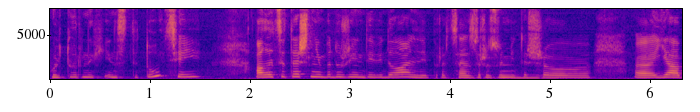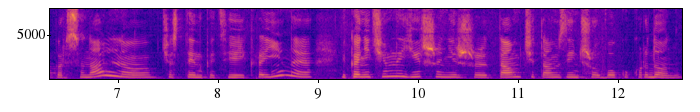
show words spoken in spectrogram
культурних інституцій, Але це теж ніби дуже індивідуальний процес. Зрозуміти, Мгм. що е, я персонально частинка цієї країни, яка нічим не гірша, ніж там чи там з іншого боку кордону.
